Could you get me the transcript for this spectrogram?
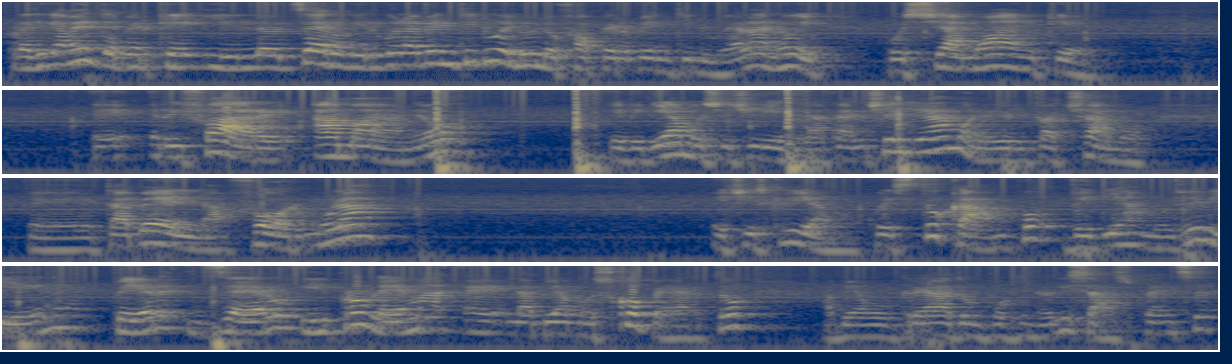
praticamente perché il 0,22 lui lo fa per 22 allora noi possiamo anche eh, rifare a mano e vediamo se ci viene la cancelliamo noi rifacciamo eh, tabella formula e ci scriviamo questo campo vediamo se viene per 0 il problema è l'abbiamo scoperto abbiamo creato un pochino di suspense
